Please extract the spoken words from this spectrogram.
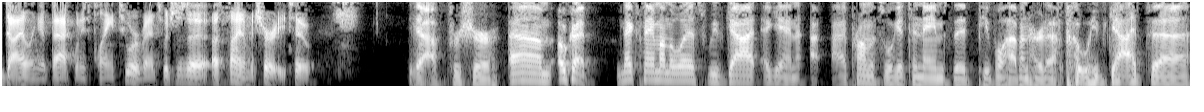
dialing it back when he's playing tour events, which is a, a sign of maturity too. Yeah, for sure. Um, okay. Next name on the list, we've got, again, I, I, promise we'll get to names that people haven't heard of, but we've got, uh,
